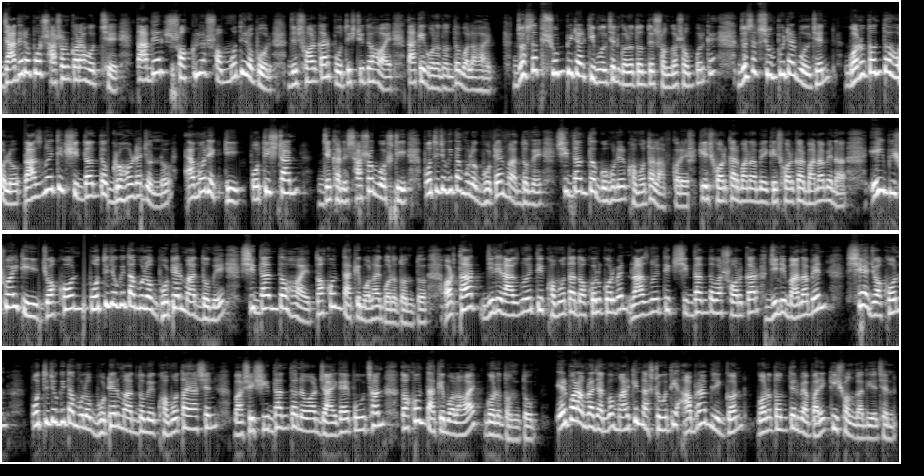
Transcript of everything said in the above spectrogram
যাদের ওপর শাসন করা হচ্ছে, তাদের সক্রিয় সম্মতির ওপর যে সরকার প্রতিষ্ঠিত হয়, তাকে গণতন্ত্র বলা হয়। জোসেফ সুম্পিটার কি বলছেন গণতন্ত্রের সংজ্ঞা সম্পর্কে? জোসেফ শুম্পিটার বলছেন, গণতন্ত্র হলো রাজনৈতিক সিদ্ধান্ত গ্রহণের জন্য এমন একটি প্রতিষ্ঠান যেখানে শাসক গোষ্ঠী প্রতিযোগিতামূলক ভোটের মাধ্যমে সিদ্ধান্ত গ্রহণের ক্ষমতা লাভ করে। কে সরকার বানাবে, কে সরকার বানাবে না, এই বিষয়টি যখন প্রতিযোগিতামূলক ভোটের মাধ্যমে সিদ্ধান্ত হয়, তখন তাকে বলা হয় গণতন্ত্র। অর্থাৎ যিনি রাজনৈতিক ক্ষমতা দখল করবেন, রাজনৈতিক সিদ্ধান্ত বা সরকার যিনি বানাবেন, সে যখন প্রতিযোগিতামূলক ভোটের মাধ্যমে ক্ষমতায় আসেন বা সেই সিদ্ধান্ত নেওয়ার জায়গায় পৌঁছান, তখন তাকে বলা হয় গণতন্ত্র। এরপর আমরা জানব মার্কিন রাষ্ট্রপতি আব্রাহাম লিঙ্কন গণতন্ত্রের ব্যাপারে কি সংজ্ঞা দিয়েছেন।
